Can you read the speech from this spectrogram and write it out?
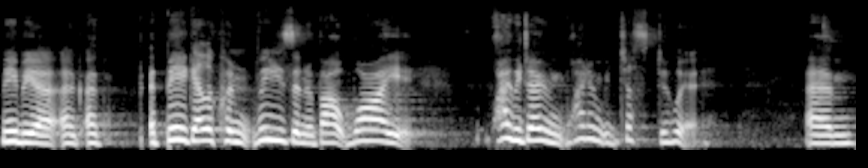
maybe a, a, a big, eloquent reason about why, why we don't, why don't we just do it? Um,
